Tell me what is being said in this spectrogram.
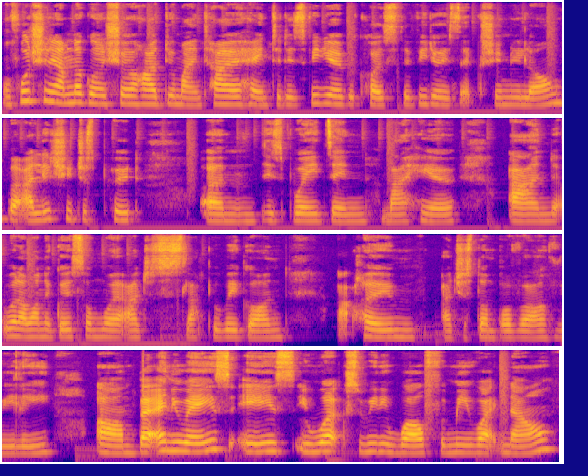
unfortunately i'm not going to show how to do my entire hair into this video because the video is extremely long but i literally just put um these braids in my hair and when i want to go somewhere i just slap a wig on at home i just don't bother really. Um but anyways is it works really well for me right now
